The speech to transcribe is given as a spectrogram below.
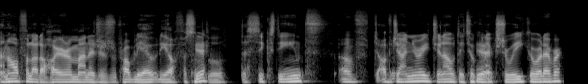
an awful lot of hiring managers were probably out of the office yeah. until the 16th of, of January. Do you know, they took yeah. an extra week or whatever.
